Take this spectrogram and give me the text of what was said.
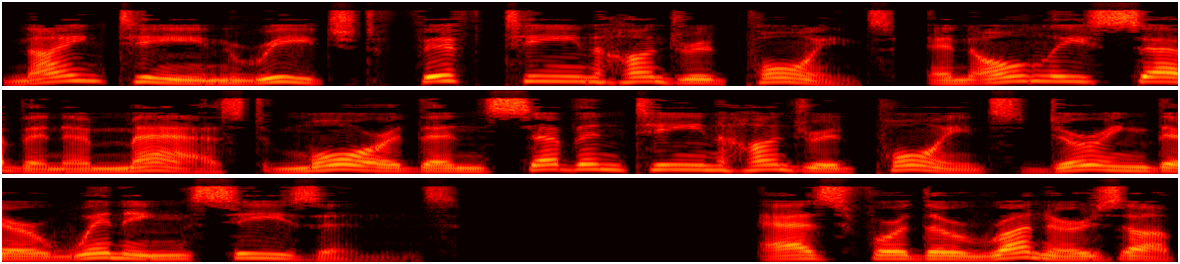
19 reached 1,500 points, and only 7 amassed more than 1,700 points during their winning seasons. As for the runners-up,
